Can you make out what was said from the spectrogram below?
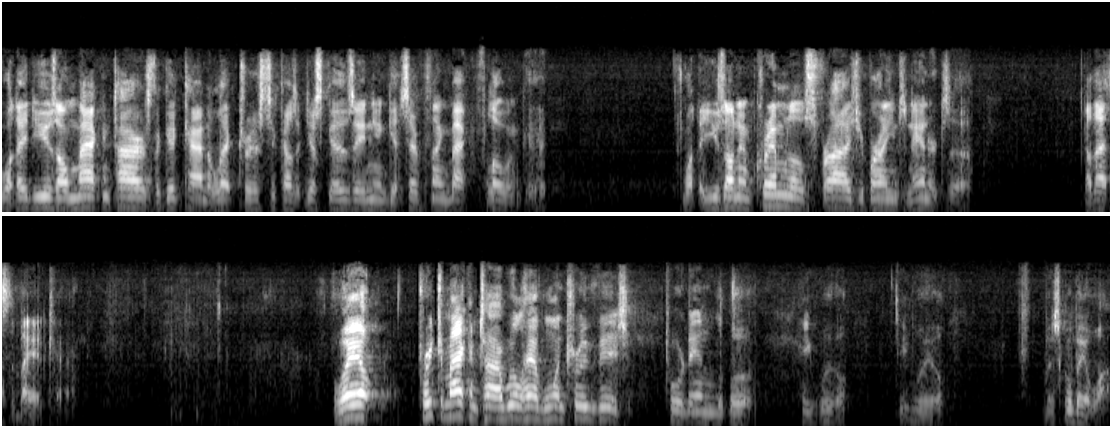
what they'd use on McIntyre is the good kind of electricity because it just goes in you and gets everything back flowing good. What they use on them criminals fries your brains and innards up. Now that's the bad kind. Well, Preacher McIntyre will have one true vision toward the end of the book. He will. He will. But it's going to be a while.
